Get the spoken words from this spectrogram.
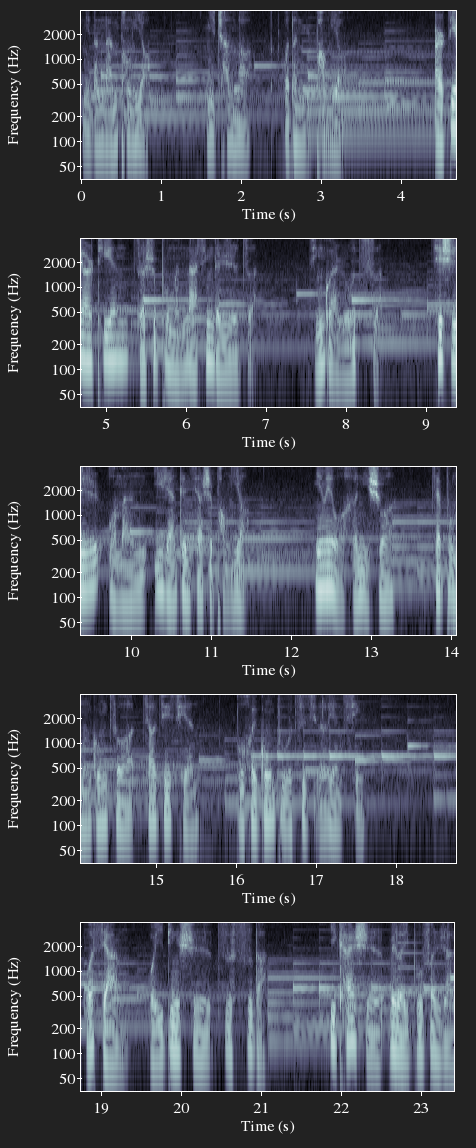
你的男朋友，你成了我的女朋友。而第二天则是部门纳新的日子。尽管如此，其实我们依然更像是朋友，因为我和你说，在部门工作交接前，不会公布自己的恋情。我想，我一定是自私的，一开始为了一部分人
